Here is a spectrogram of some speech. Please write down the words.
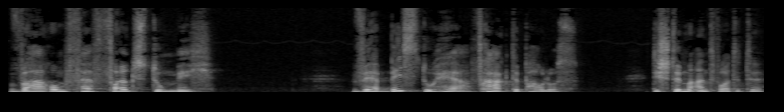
warum verfolgst du mich? Wer bist du, Herr? fragte Paulus. Die Stimme antwortete,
